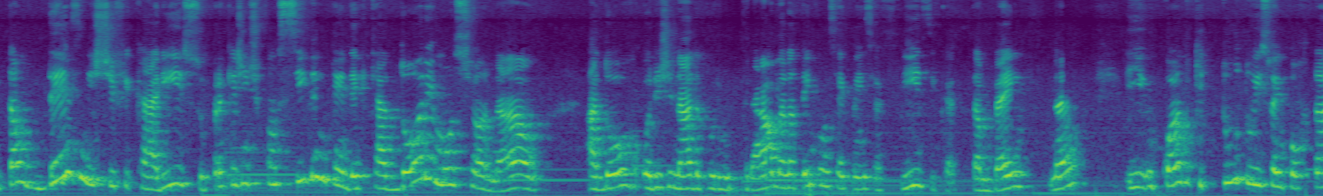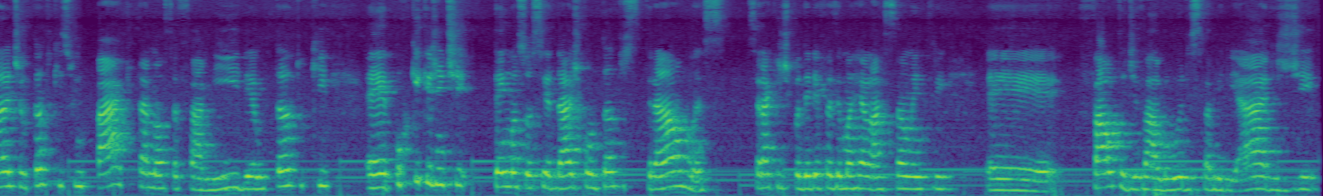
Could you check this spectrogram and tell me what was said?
Então, desmistificar isso para que a gente consiga entender que a dor emocional, a dor originada por um trauma, ela tem consequência física também, né? E o quanto que tudo isso é importante, o tanto que isso impacta a nossa família, o tanto que é, por que, que a gente tem uma sociedade com tantos traumas? Será que a gente poderia fazer uma relação entre é, falta de valores familiares, de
